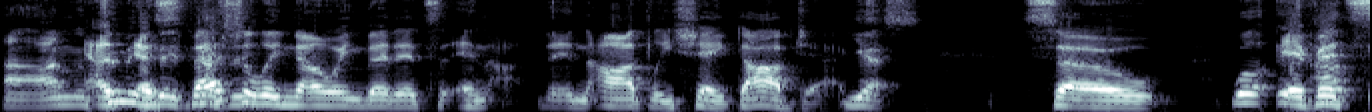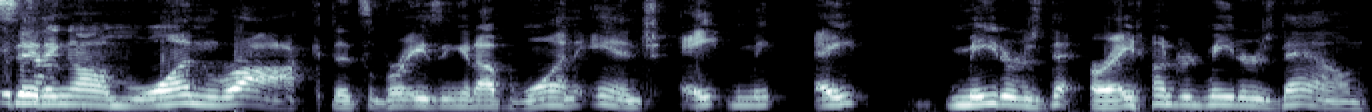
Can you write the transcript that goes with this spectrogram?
Uh, that Especially knowing that it's an, an oddly shaped object. yes. So Well, if out- it's sitting out- on one rock that's raising it up one inch, eight me- eight meters da- or eight hundred meters down,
